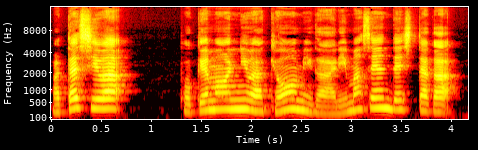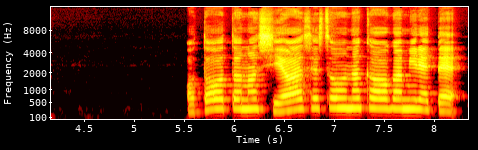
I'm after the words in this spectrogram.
私はポケモンには興味がありませんでしたが、弟の幸せそうな顔が見れて、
